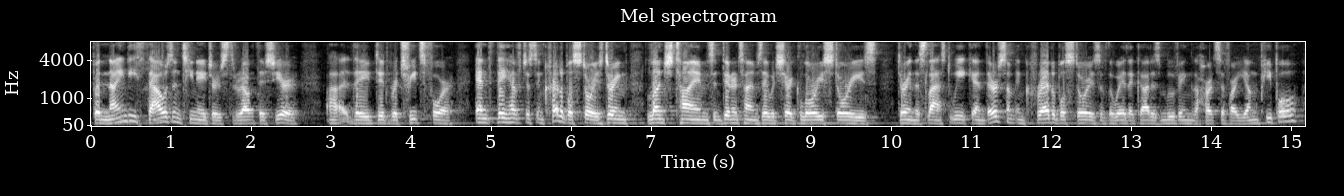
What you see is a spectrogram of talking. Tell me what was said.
But 90,000 teenagers throughout this year uh, they did retreats for. And they have just incredible stories. During lunch times and dinner times, they would share glory stories during this last week. And there are some incredible stories of the way that God is moving the hearts of our young people.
